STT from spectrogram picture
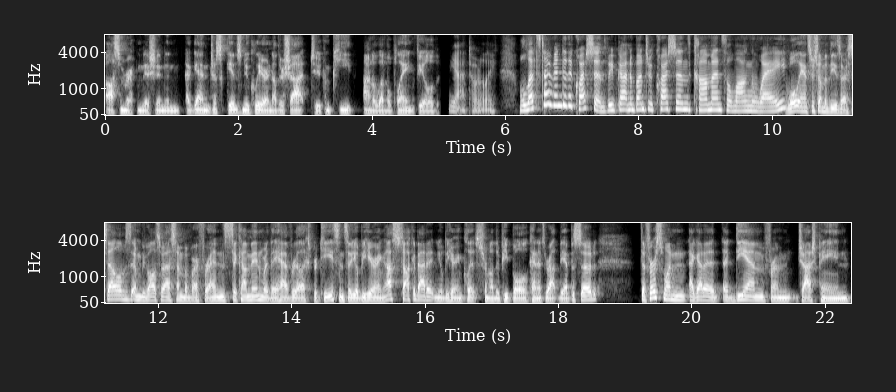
awesome recognition and again just gives nuclear another shot to compete on a level playing field yeah totally well let's dive into the questions we've gotten a bunch of questions comments along the way we'll answer some of these ourselves and we've also asked some of our friends to come in where they have real expertise and so you'll be hearing us talk about it and you'll be hearing clips from other people kind of throughout the episode the first one, I got a, a, DM from Josh Payne,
